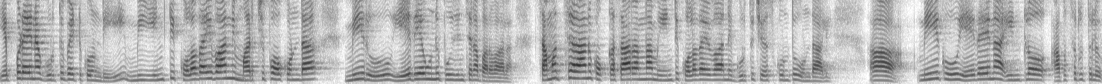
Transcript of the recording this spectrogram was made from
ఎప్పుడైనా గుర్తుపెట్టుకోండి మీ ఇంటి కులదైవాన్ని మర్చిపోకుండా మీరు ఏ దేవుణ్ణి పూజించినా పర్వాలా. సంవత్సరానికి ఒక్కసారన్నా మీ ఇంటి కులదైవాన్ని గుర్తు చేసుకుంటూ ఉండాలి. మీకు ఏదైనా ఇంట్లో అపశృతులు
